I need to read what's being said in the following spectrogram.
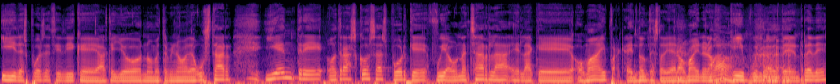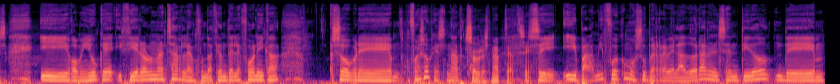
Y después decidí que aquello no me terminaba de gustar. Y entre otras cosas, porque fui a una charla en la que Omai, por aquel entonces todavía era Omai, no era Wow. Joaquín, públicamente en redes, y Gominuque hicieron una charla en Fundación Telefónica sobre. Fue sobre Snapchat. Sobre Snapchat, sí. Sí, y para mí fue como súper reveladora en el sentido de,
